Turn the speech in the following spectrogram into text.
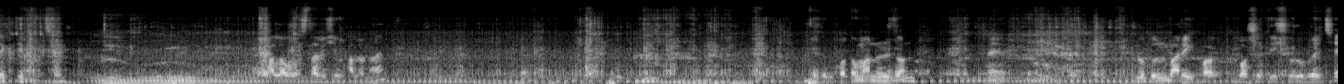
দেখতে পাচ্ছেন। ভালো অবস্থা, বেশি ভালো নয়। কত মানুষজন। মানে নতুন বাড়ি ঘর বসতি শুরু হয়েছে।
